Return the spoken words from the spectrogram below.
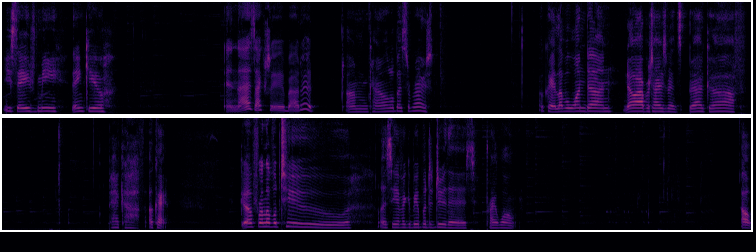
You saved me. Thank you. And that's actually about it. I'm kind of a little bit surprised. Okay, level one done. No advertisements. Back off. Back off. Okay. Go for level two. Let's see if I can be able to do this. Probably won't. Oh.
